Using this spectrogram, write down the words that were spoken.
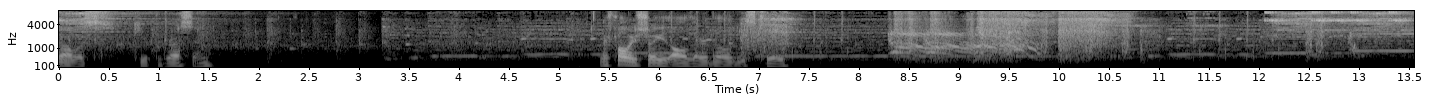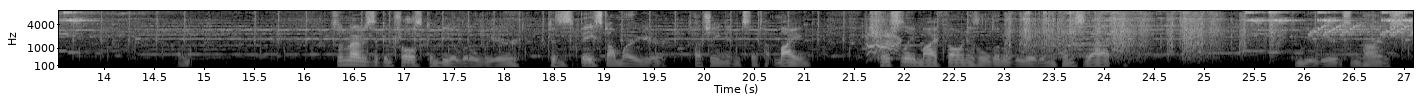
So let's keep progressing. I should probably show you all their abilities too. Um, sometimes the controls can be a little weird because it's based on where you're touching, and sometimes my personally my phone is a little weird when it comes to that. can be weird sometimes.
